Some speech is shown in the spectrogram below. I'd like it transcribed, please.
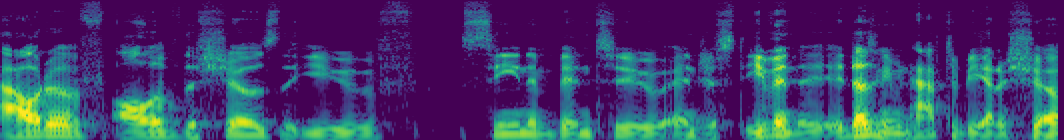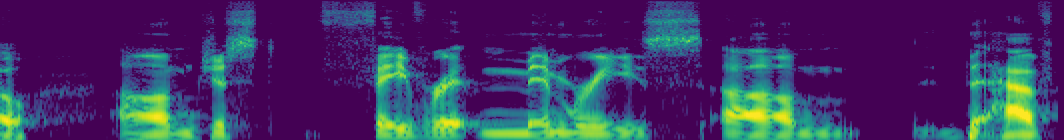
out of all of the shows that you've seen and been to, and just even it doesn't even have to be at a show, um, just favorite memories um, that have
